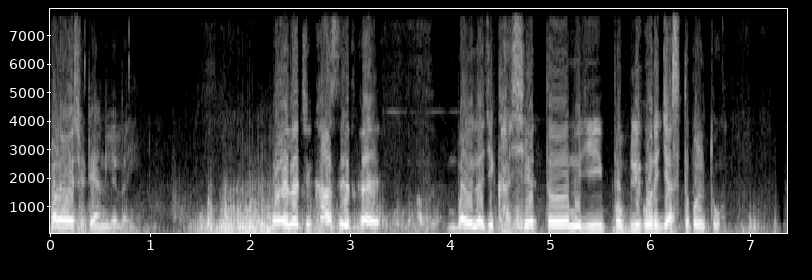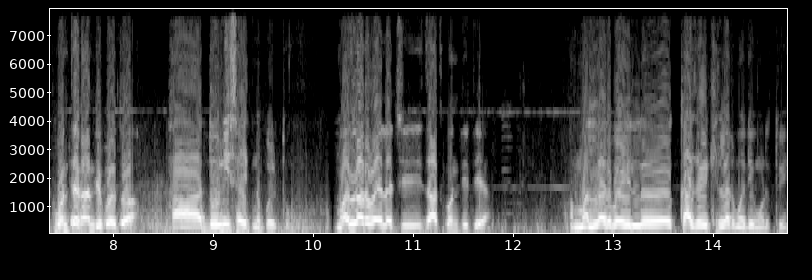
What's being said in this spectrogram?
पळवायसाठी आणलेला आहे. बैलाची खासियत काय? बैलाची खासियत म्हणजे पब्लिकवर जास्त पळतो. कोणत्या खांदी पळतो हा? हा दोन्ही साईडनं पळतो. मल्हार बैलाची जात कोणती ती आहे? मल्हार बैल काजळी खिलारमध्ये मोडतोय.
